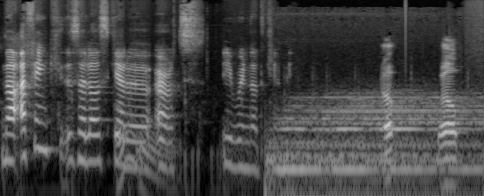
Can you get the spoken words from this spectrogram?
No, I think the lost get uh, hurt. He will not kill me. Oh, well.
